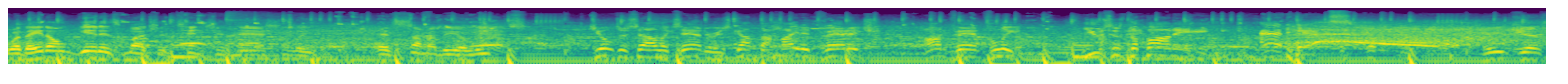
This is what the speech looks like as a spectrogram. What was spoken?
Where they don't get as much attention nationally as some of the elites. Gilgeous-Alexander, he's got the height advantage on VanVleet. Uses the body and hits. He just,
